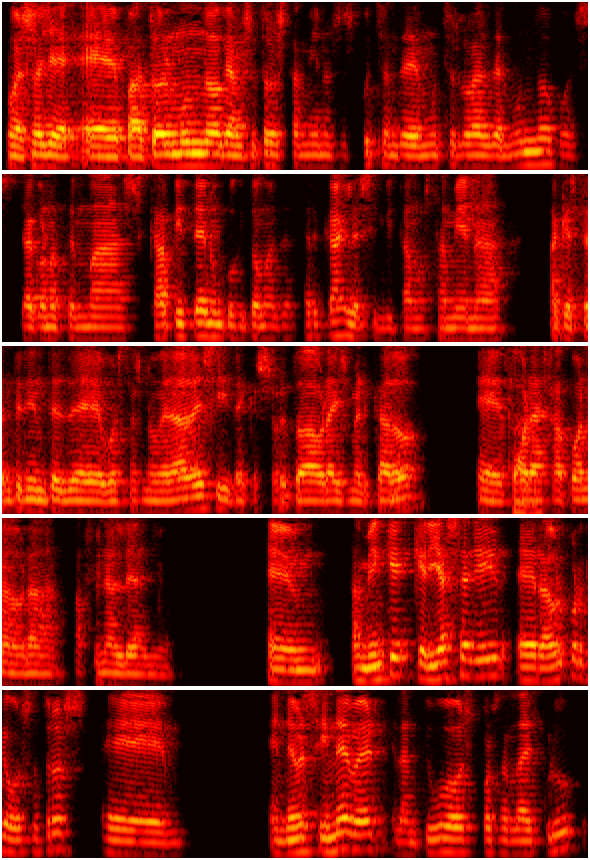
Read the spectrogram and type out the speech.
Pues oye, eh, para todo el mundo que a nosotros también nos escuchan de muchos lugares del mundo, pues ya conocen más Capiten un poquito más de cerca y les invitamos también a, a que estén pendientes de vuestras novedades y de que sobre todo abráis mercado eh, claro. fuera de Japón ahora a final de año. Eh, también que, quería seguir, Raúl, porque vosotros en Never Say Never, el antiguo Sports and Life Group,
